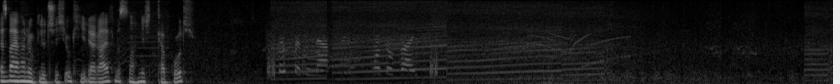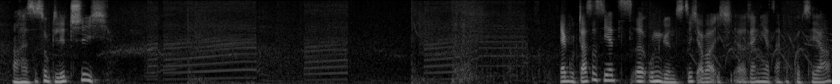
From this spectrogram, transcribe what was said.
Es war einfach nur glitschig. Okay, der Reifen ist noch nicht kaputt. Ach, es ist so glitschig. Ja gut, das ist jetzt äh, ungünstig, aber ich äh, renne jetzt einfach kurz her.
